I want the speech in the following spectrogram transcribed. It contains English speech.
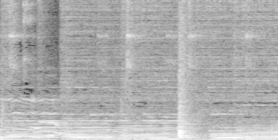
Thank you.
